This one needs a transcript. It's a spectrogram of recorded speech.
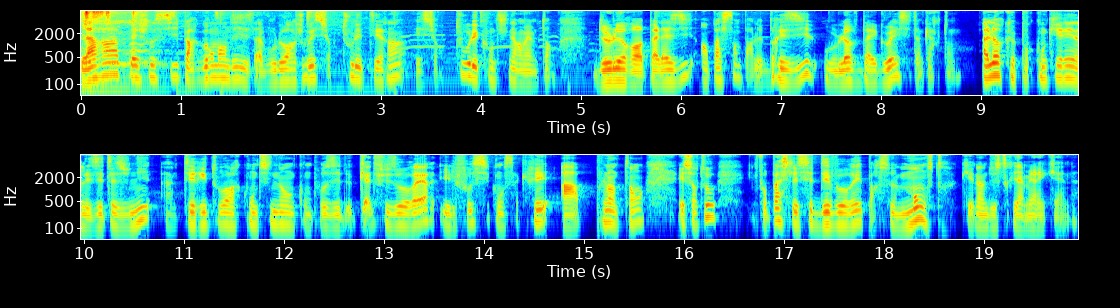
Lara pêche aussi par gourmandise à vouloir jouer sur tous les terrains et sur tous les continents en même temps, de l'Europe à l'Asie en passant par le Brésil où Love by Grace est un carton. Alors que pour conquérir les États-Unis, un territoire continent composé de quatre fuseaux horaires, il faut s'y consacrer à plein temps et surtout, il ne faut pas se laisser dévorer par ce monstre qu'est l'industrie américaine.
